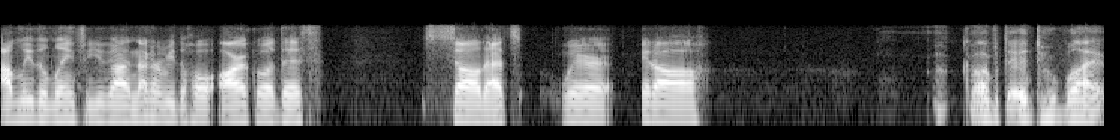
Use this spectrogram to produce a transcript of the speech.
I'll leave the link for you guys. I'm not gonna read the whole article of this. So that's where it all comes into play.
